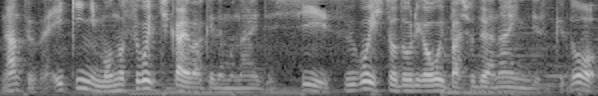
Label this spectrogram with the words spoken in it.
何て言うんですか駅にものすごい近いわけでもないですしすごい人通りが多い場所ではないんですけど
